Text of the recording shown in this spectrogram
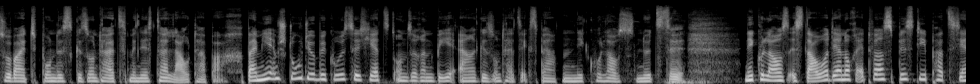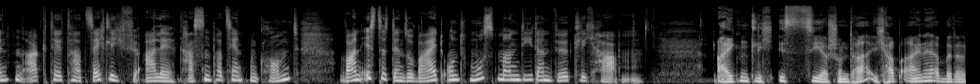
Soweit Bundesgesundheitsminister Lauterbach. Bei mir im Studio begrüße ich jetzt unseren BR-Gesundheitsexperten Nikolaus Nützel. Nikolaus, es dauert ja noch etwas, bis die Patientenakte tatsächlich für alle Kassenpatienten kommt. Wann ist es denn soweit und muss man die dann wirklich haben? Eigentlich ist sie ja schon da. Ich habe eine, aber da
